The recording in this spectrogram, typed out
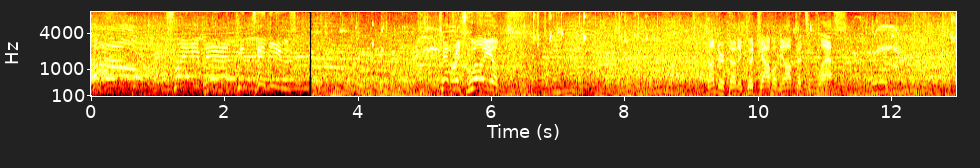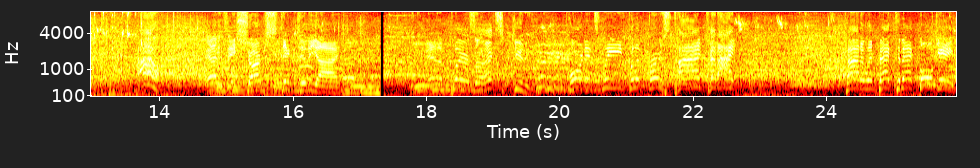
foul. Tre Mann continues. Kenrich Williams. Thunder done a good job on the offensive glass. Ow! That is a sharp stick to the eye. And the players are executing. Hornets lead for the first time tonight. Kind of went back-to-back bowl games.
